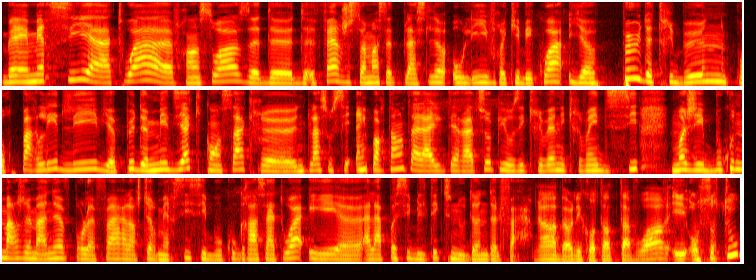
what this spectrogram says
Ben merci à toi, Françoise, de, de faire justement cette place-là au livre québécois. Il y a peu de tribunes pour parler de livres. Il y a peu de médias qui consacrent euh, une place aussi importante à la littérature puis aux écrivaines, écrivains d'ici. Moi, j'ai beaucoup de marge de manœuvre pour le faire. Alors, je te remercie. C'est beaucoup grâce à toi et euh, à la possibilité que tu nous donnes de le faire. Ah, ben on est content de t'avoir. Et on, surtout,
